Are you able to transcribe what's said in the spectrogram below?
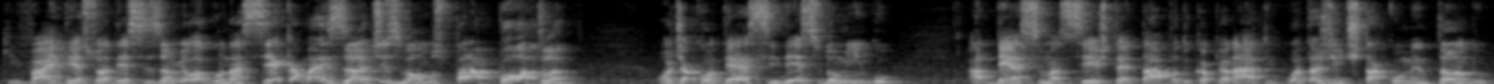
que vai ter sua decisão em Laguna Seca, mas antes vamos para Portland onde acontece nesse domingo a 16ª etapa do campeonato. Enquanto a gente está comentando,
